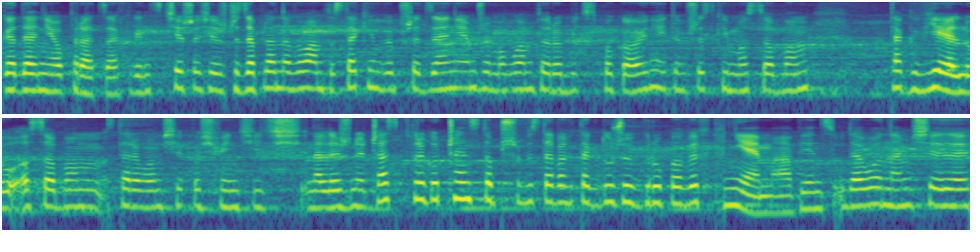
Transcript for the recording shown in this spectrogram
gadanie o pracach, więc cieszę się, że zaplanowałam to z takim wyprzedzeniem, że mogłam to robić spokojnie i tym wszystkim osobom tak wielu osobom starałam się poświęcić należny czas, którego często przy wystawach tak dużych, grupowych nie ma, więc udało nam się,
